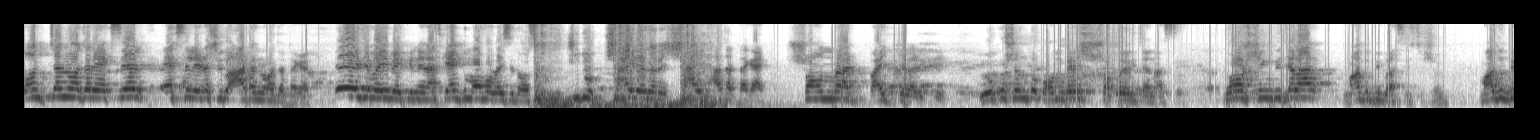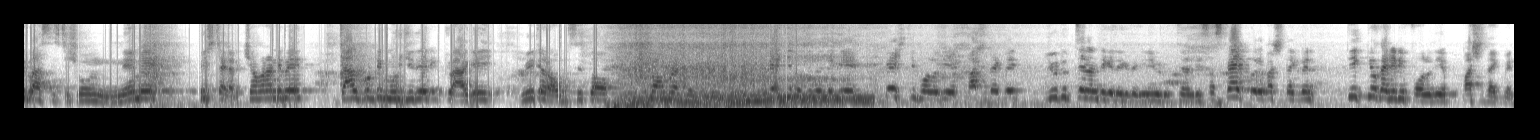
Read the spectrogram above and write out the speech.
পঞ্চান্ন হাজার এক্সেল এক্সেল এটা শুধু আটান্ন হাজার টাকায়। এই যে ভাই ব্যক্তি নেন আজকে, একদম অফার রয়েছে দশ। শুধু ষাট হাজারে ষাট হাজার টাকায় সম্রাট বাইক গ্যালারিতে। লোকেশন তো কম বেশ, সকলেরই জানা আছে। নরসিংদী জেলার Madhabdi bus station Madhabdi bus station নেমে বিশ টাকা রিক্সা ভাড়া নেবে। চালপট্টি মসজিদের একটু আগেই মিটার অবস্থিত সম্রাট ফলো দিয়ে পাশে থাকবেন। ইউটিউব চ্যানেল থেকে দেখে ইউটিউব সাবস্ক্রাইব করে পাশে থাকবেন। ফলো দিয়ে পাশে থাকবেন।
